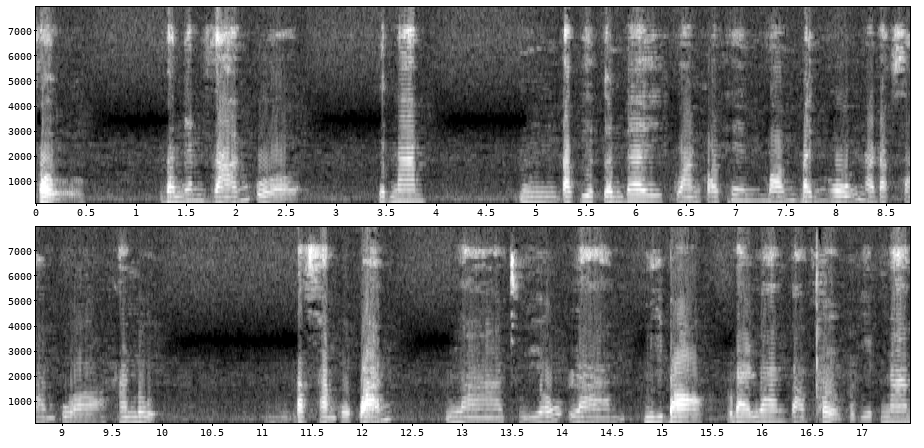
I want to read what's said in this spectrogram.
phở và nem rán của Việt Nam. Ừ, đặc biệt gần đây quán có thêm món bánh gối là đặc sản của Hà Nội. Ừ, đặc sản của quán là chủ yếu là mì bò của Đài Loan và phở của Việt Nam.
